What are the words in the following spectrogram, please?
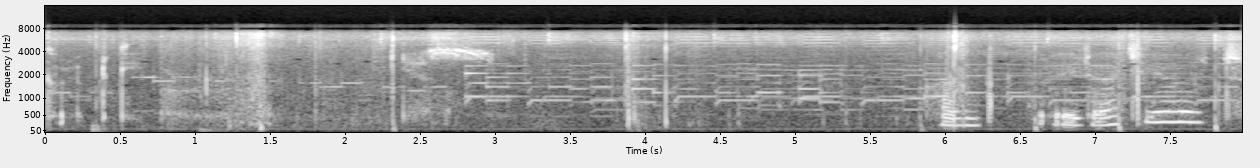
Crypt Keeper. Yes. Haven't played that yet.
